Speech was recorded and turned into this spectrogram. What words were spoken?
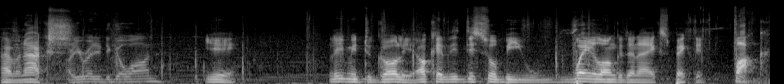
I have an axe. Are you ready to go on? Yeah. Lead me to Goliet. Okay, thi- this will be way longer than I expected. Fuck.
